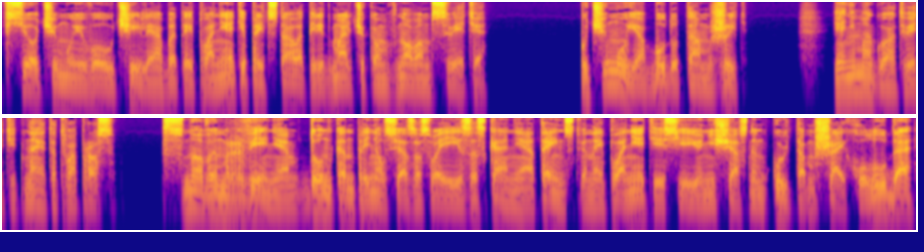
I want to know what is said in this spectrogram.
Все, чему его учили об этой планете, предстало перед мальчиком в новом свете. Почему я буду там жить? Я не могу ответить на этот вопрос. С новым рвением Дункан принялся за свои изыскания о таинственной планете с ее несчастным культом Шайхулуда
